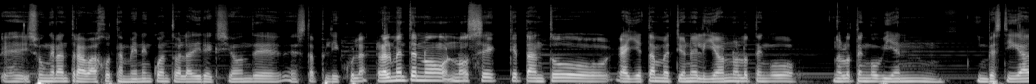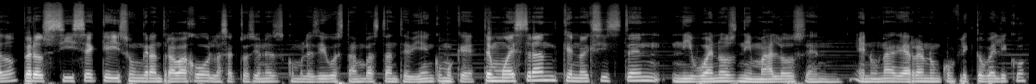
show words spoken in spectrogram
eh, hizo un gran trabajo también en cuanto a la dirección de, de esta película. Realmente no, no sé qué tanto galleta metió en el guion, no lo tengo, no lo tengo bien investigado, pero sí sé que hizo un gran trabajo, las actuaciones como les digo están bastante bien, como que te muestran que no existen ni buenos ni malos en, en una guerra, en un conflicto bélico,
